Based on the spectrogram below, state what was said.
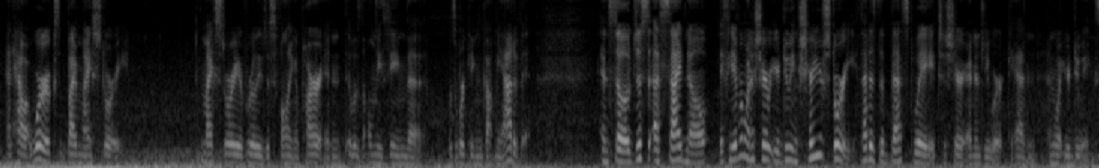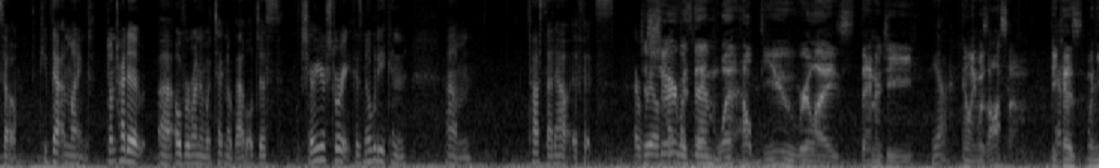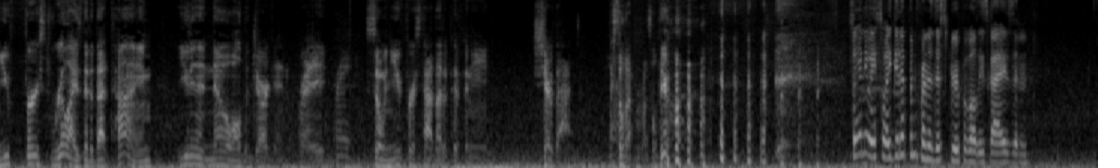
and how it works by my story. My story of really just falling apart and it was the only thing that was working and got me out of it. And so, just a side note, if you ever want to share what you're doing, share your story. That is the best way to share energy work and, and what you're doing. So, keep that in mind. Don't try to uh, overrun them with technobabble. Just share your story because nobody can um, toss that out if it's a real. Just share with them what helped you realize the energy Yeah, healing was awesome. Because when you first realized it at that time, you didn't know all the jargon, right? right. So when you first had that epiphany, share that. I stole that from Russell too. So anyway, so I get up in front of this group of all these guys and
